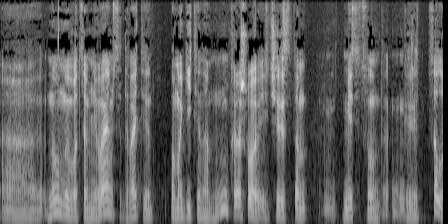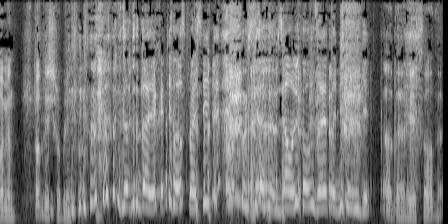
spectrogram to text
Э, ну, мы вот сомневаемся, давайте помогите нам. Ну, хорошо, и через там, месяц он говорит, Соломин, 100 тысяч рублей. Да-да-да, я хотела спросить, взял ли он за это деньги. Да, весело, да.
